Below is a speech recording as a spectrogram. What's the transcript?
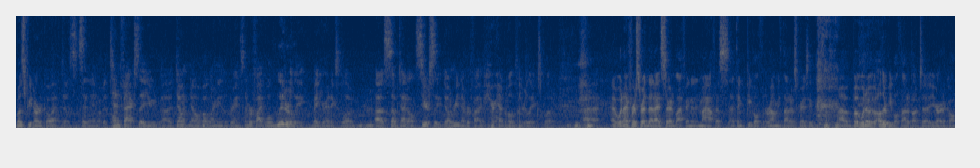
BuzzFeed article. I have to say the name of it. Ten facts that you uh, don't know about learning in the brains. Number five will literally make your head explode. Mhm. Uh, subtitle: Seriously, don't read number five. Your head will literally explode. Uh, Uh, when I first read that, I started laughing and in my office. I think people around me thought I was crazy. uh, but what have other people thought about uh, your article?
